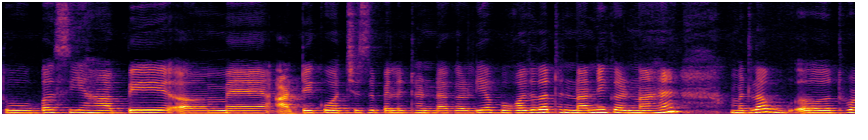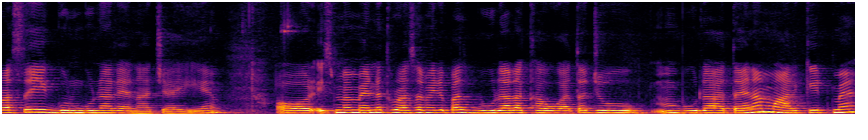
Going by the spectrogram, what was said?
तो बस यहाँ पे आ, मैं आटे को अच्छे से पहले ठंडा कर लिया। बहुत ज़्यादा ठंडा नहीं करना है मतलब थोड़ा सा ये गुनगुना रहना चाहिए। और इसमें मैंने थोड़ा सा मेरे पास बूरा रखा हुआ था जो बूरा आता है ना मार्केट में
